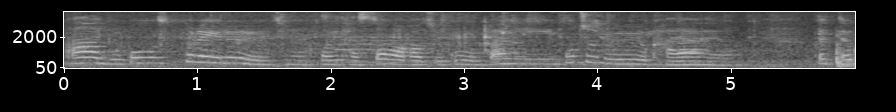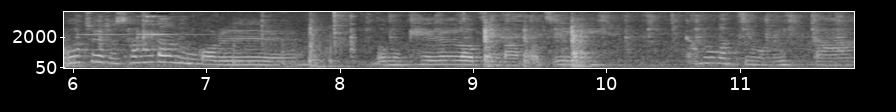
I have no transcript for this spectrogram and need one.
아, 요거 스프레이를 지금 거의 다 써와가지고 빨리 호주를 가야 해요. 그때 호주에서 산다는 거를 너무 게을러진 나머지 까먹었지 뭡니까.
